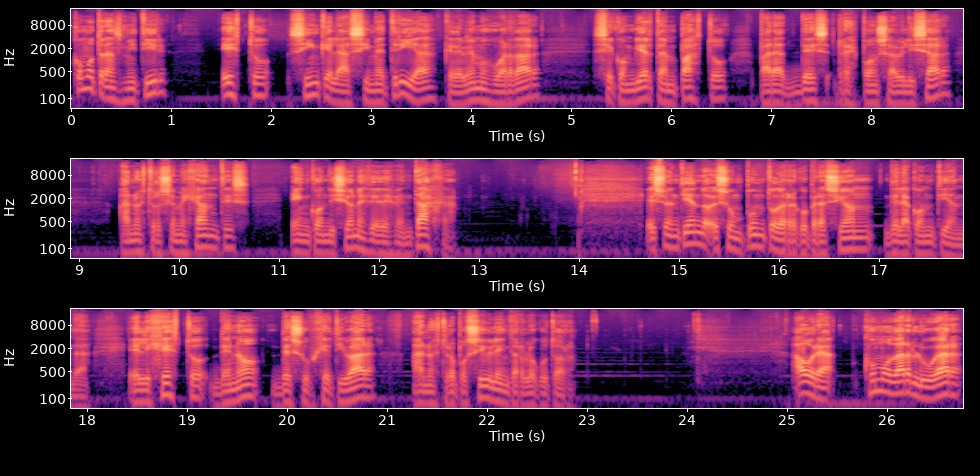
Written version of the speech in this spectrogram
¿Cómo transmitir esto sin que la asimetría que debemos guardar se convierta en pasto para desresponsabilizar a nuestros semejantes en condiciones de desventaja? Eso entiendo es un punto de recuperación de la contienda, el gesto de no desubjetivar a nuestro posible interlocutor. Ahora, ¿cómo dar lugar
